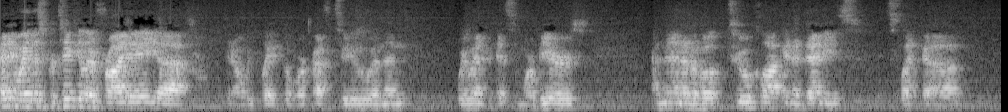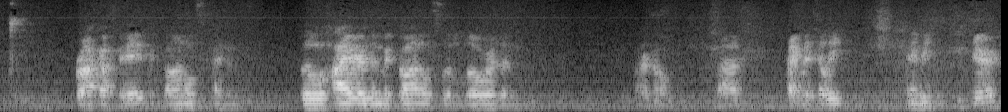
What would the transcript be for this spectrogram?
Anyway, this particular Friday, uh, you know, we played the Warcraft 2 and then we went to get some more beers. And then at about 2 o'clock in a Denny's, it's like a Brock Cafe, McDonald's, kind of a little higher than McDonald's, a little lower than, I don't know, uh, maybe here.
